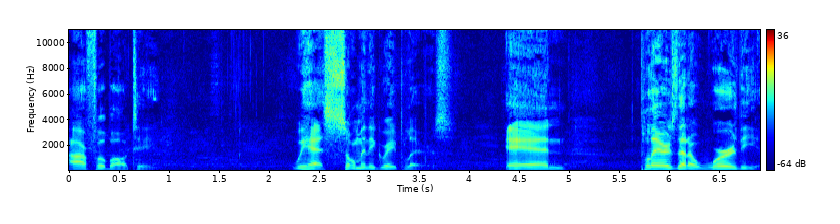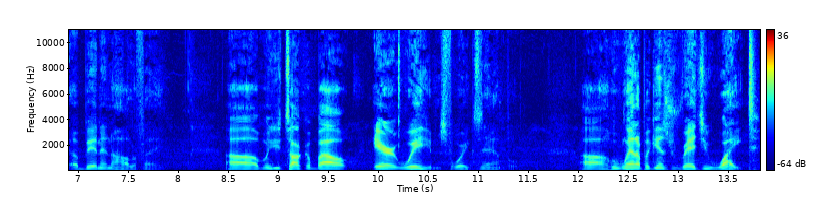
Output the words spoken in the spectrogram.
our football team, we had so many great players and players that are worthy of being in the Hall of Fame. Uh, when you talk about Eric Williams, for example, uh, who went up against Reggie White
